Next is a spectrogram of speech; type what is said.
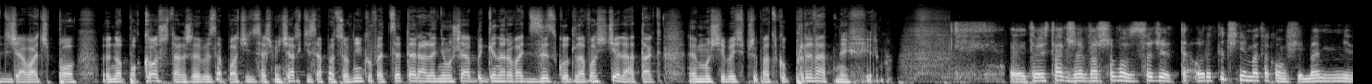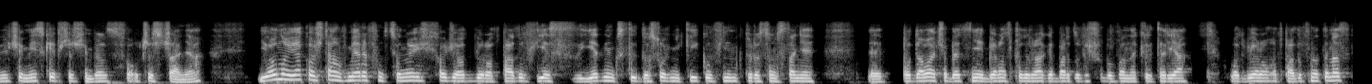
działać po, no, po kosztach, żeby zapłacić za śmieciarki, za pracowników, etc., ale nie musiałaby generować zysku dla właściciela tak musi być w przypadku prywatnych firm. E, to jest tak, że Warszawa w zasadzie teoretycznie ma taką firmę, mianowicie Miejskie Przedsiębiorstwo Oczyszczania. I ono jakoś tam w miarę funkcjonuje, jeśli chodzi o odbiór odpadów. Jest jednym z tych dosłownie kilku firm, które są w stanie e, podawać obecnie, biorąc pod uwagę bardzo wyśrubowane kryteria odbioru odpadów. Natomiast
